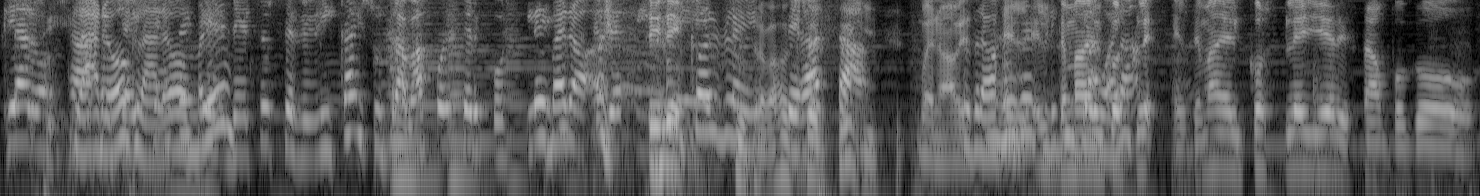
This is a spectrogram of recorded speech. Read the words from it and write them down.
Claro, Sí. o sea, Claro, hay claro, gente hombre. que, de hecho se dedica y su trabajo es ser cosplay. Bueno, es decir, Sí, sí. Su trabajo Se es ser gasta. friki. Bueno, a ver, el, el tema del cosplay, el tema del cosplayer está un poco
